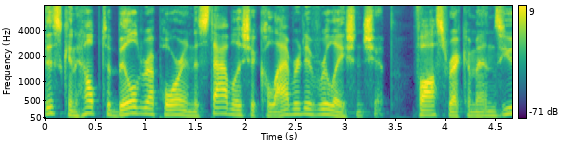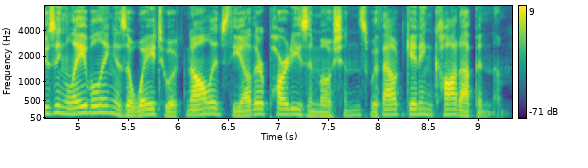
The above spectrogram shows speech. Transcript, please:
This can help to build rapport and establish a collaborative relationship. Voss recommends using labeling as a way to acknowledge the other party's emotions without getting caught up in them.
